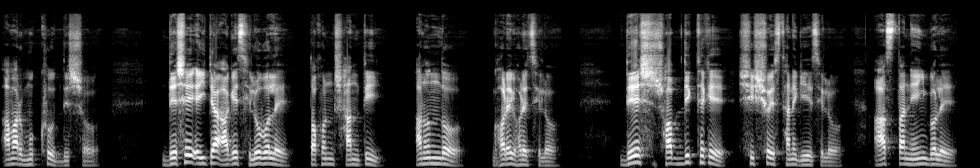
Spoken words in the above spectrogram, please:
আমার মুখ্য উদ্দেশ্য। দেশে এইটা আগে ছিল বলে তখন শান্তি, আনন্দ ঘরে ঘরে ছিল। দেশ সব দিক থেকে শীর্ষ স্থানে গিয়েছিল। আজ তা নেই বলে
